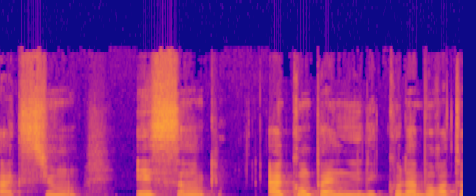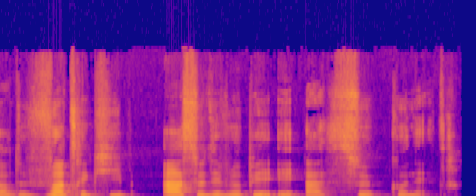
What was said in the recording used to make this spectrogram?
action. Et 5. Accompagnez les collaborateurs de votre équipe à se développer et à se connaître.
